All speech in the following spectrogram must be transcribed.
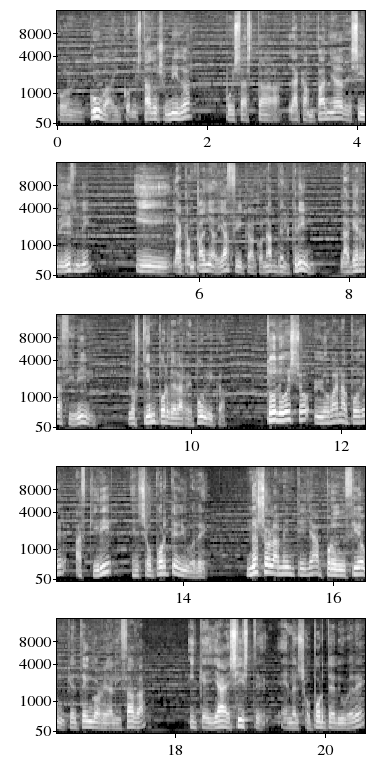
con Cuba y con Estados Unidos, pues hasta la campaña de Sidi Ifni y la campaña de África con Abdel Krim, la guerra civil, los tiempos de la República, todo eso lo van a poder adquirir en soporte DVD. no solamente ya producción que tengo realizada y que ya existe en el soporte de DVD,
